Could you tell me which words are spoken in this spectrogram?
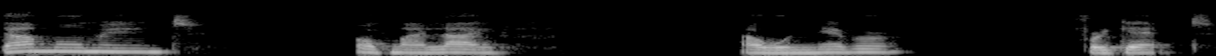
That moment of my life, I will never forget.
